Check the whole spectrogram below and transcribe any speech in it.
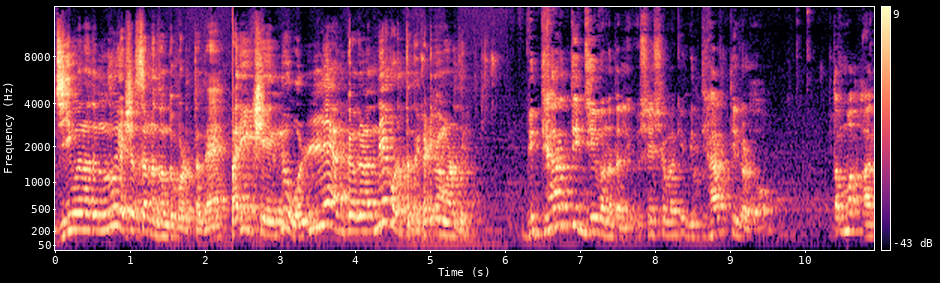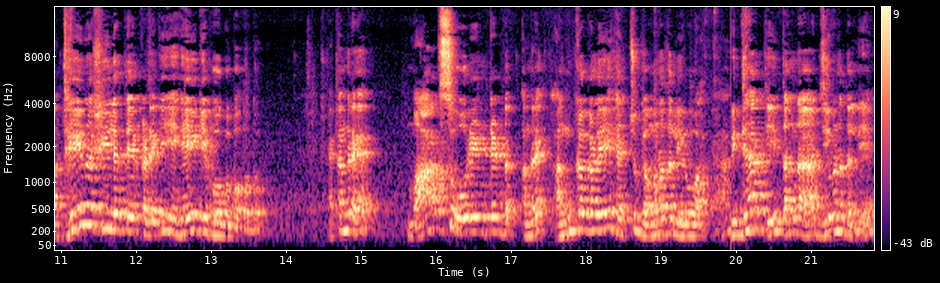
ಜೀವನದಲ್ಲೂ ಯಶಸ್ಸನ್ನು ತಂದು ಕೊಡುತ್ತದೆ, ಪರೀಕ್ಷೆಯಲ್ಲಿ ಒಳ್ಳೆ ಅಂಕಗಳನ್ನೇ ಕೊಡ್ತದೆ, ಕಡಿಮೆ ಮಾಡೋದಿಲ್ಲ. ವಿದ್ಯಾರ್ಥಿ ಜೀವನದಲ್ಲಿ, ವಿಶೇಷವಾಗಿ ವಿದ್ಯಾರ್ಥಿಗಳು ತಮ್ಮ ಅಧ್ಯಯನಶೀಲತೆಯ ಕಡೆಗೆ ಹೇಗೆ ಹೋಗಬಹುದು? ಯಾಕಂದ್ರೆ ಮಾರ್ಕ್ಸ್ ಓರಿಯೆಂಟೆಡ್ ಅಂದ್ರೆ ಅಂಕಗಳೇ ಹೆಚ್ಚು ಗಮನದಲ್ಲಿರುವಾಗ ವಿದ್ಯಾರ್ಥಿ ತನ್ನ ಜೀವನದಲ್ಲಿ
